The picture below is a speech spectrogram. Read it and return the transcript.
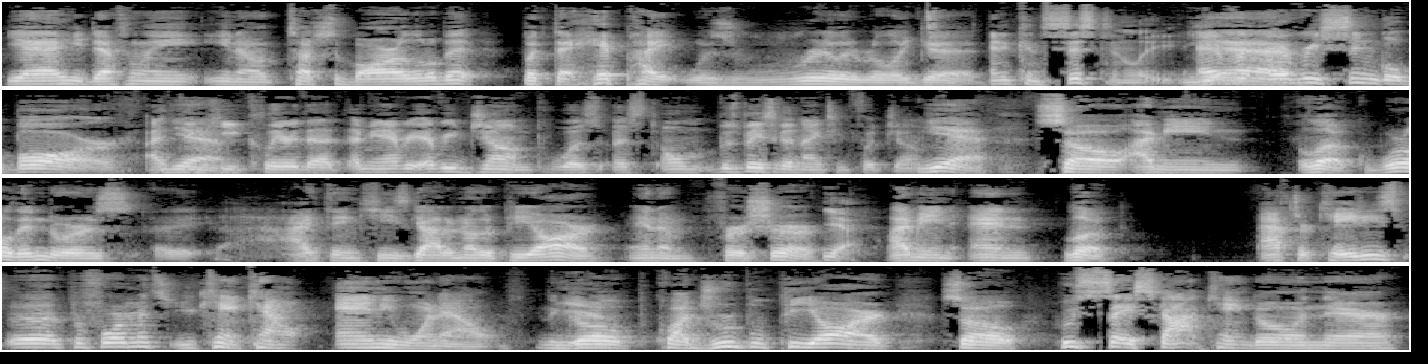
yeah, he definitely you know touched the bar a little bit, but the hip height was really really good. and consistently. Yeah. Every every single bar, I think Yeah. he cleared that. I mean, every every jump was a, was basically a 19 foot jump. Yeah, so I mean, look, World Indoors, uh, I think he's got another PR in him for sure. Yeah. I mean, and look. After Katie's uh, performance, you can't count anyone out. The girl quadruple PR'd, so who's to say Scott can't go in there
